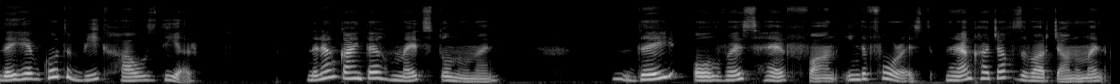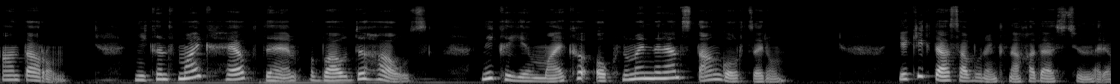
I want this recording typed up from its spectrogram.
They have got a big house there. Նրանք այնտեղ մեծ տուն ունեն։ They always have fun in the forest. Նրանք հաճախ զվարճանում են անտառում։ Nick and Mike help them about the house. Նիքը եւ Մայքը օգնում են նրանց տան գործերում։ Եկեք դասավորենք նախադասությունները։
